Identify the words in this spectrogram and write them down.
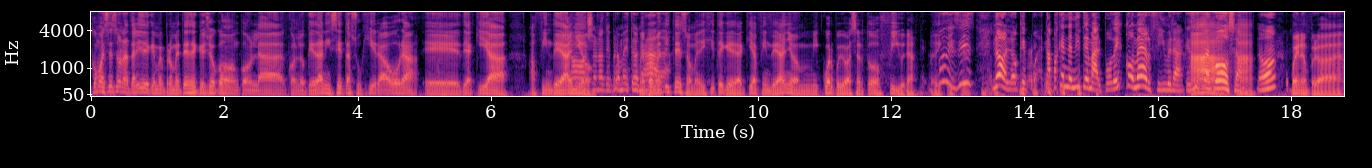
¿Cómo es eso, Natalie, de que me prometés de que yo con, con, la, con lo que Dani Z sugiera ahora eh, de aquí a, a fin de año? No, yo no te prometo me nada. prometiste eso, me dijiste que de aquí a fin de año mi cuerpo iba a ser todo fibra. me ¿Vos decís? No, lo que capaz que entendiste mal. Podés comer fibra, que es Ah, otra cosa, ah. ¿no? Bueno, pero ah,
